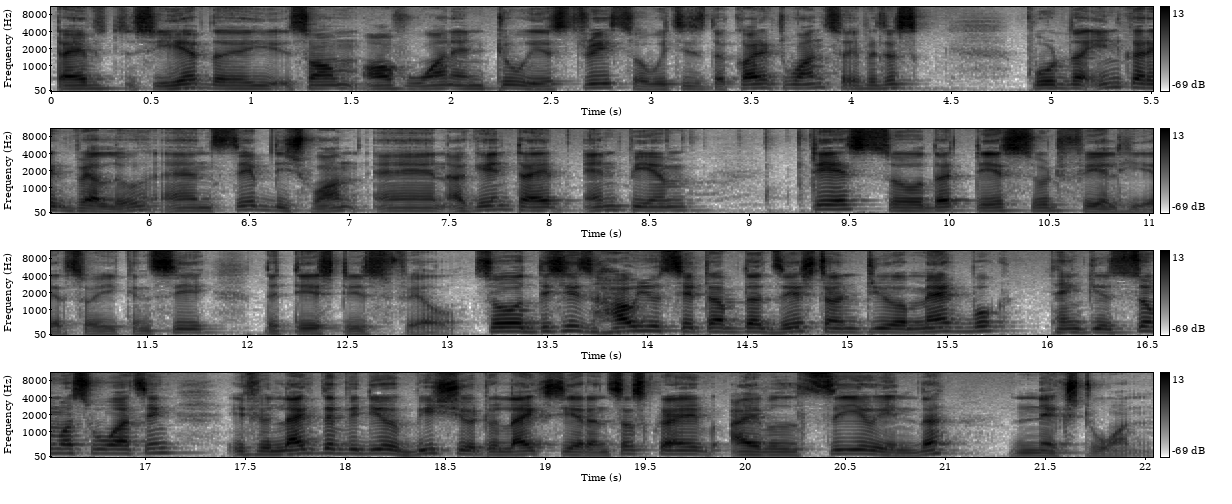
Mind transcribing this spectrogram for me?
type here the sum of 1 and 2 is 3 so which is the correct one. So if i just put the incorrect value and save this one and again type npm test so the test should fail here. So you can see the test is fail. So this is how you set up the jest onto your macbook. Thank you so much for watching. If you like the video be sure to like share and subscribe. I will see you in the next one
